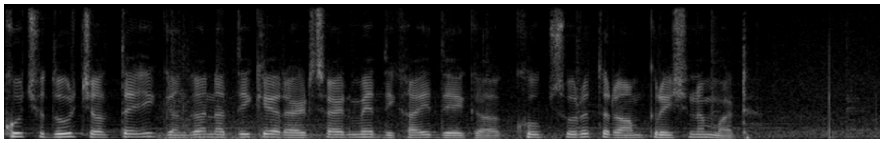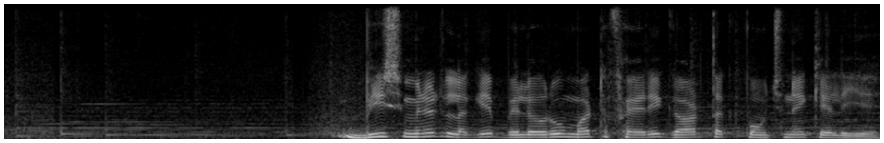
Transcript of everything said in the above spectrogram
कुछ दूर चलते ही गंगा नदी के राइट साइड में दिखाई देगा। खूबसूरत रामकृष्ण मठ। 20 मिनट लगे बेलोरू मठ फेरी घाट तक पहुँचने के लिए।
